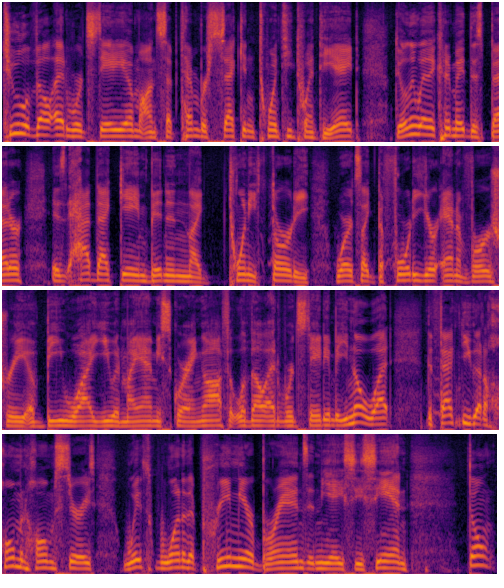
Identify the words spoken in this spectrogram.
to LaVell Edwards Stadium on September 2nd, 2028. The only way they could have made this better is had that game been in like 2030, where it's like the 40 year anniversary of BYU and Miami squaring off at LaVell Edwards Stadium. But you know what? The fact that you got a home and home series with one of the premier brands in the ACC, and don't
